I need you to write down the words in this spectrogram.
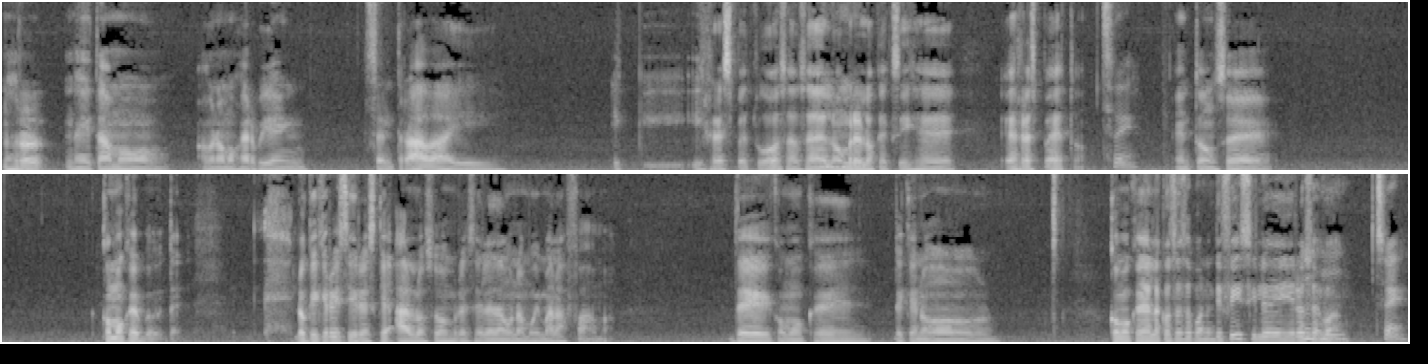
nosotros necesitamos a una mujer bien centrada y, y, y- y respetuosa. O sea, el hombre lo que exige es respeto. Sí. Entonces, como que lo que quiero decir es que a los hombres se le da una muy mala fama de como que de que no como que las cosas se ponen difíciles y ellos se van. Sí.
